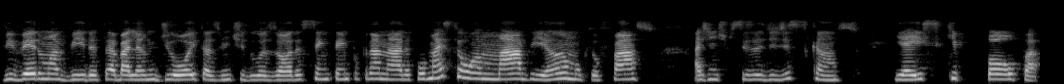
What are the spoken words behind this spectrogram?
viver uma vida trabalhando de 8 às 22 horas sem tempo para nada. Por mais que eu amava e amo o que eu faço, a gente precisa de descanso. E é isso que poupa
